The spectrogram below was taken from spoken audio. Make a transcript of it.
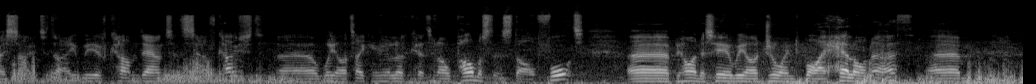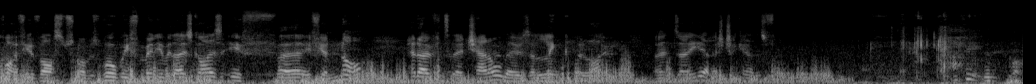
Right, so today we have come down to the south coast. Uh, we are taking a look at an old Palmerston style fort. Uh, behind us here we are joined by Hell on Earth. Um, quite a few of our subscribers will be familiar with those guys. If uh, if you're not, head over to their channel. There is a link below. And uh, yeah, let's check out this fort. I think they've got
